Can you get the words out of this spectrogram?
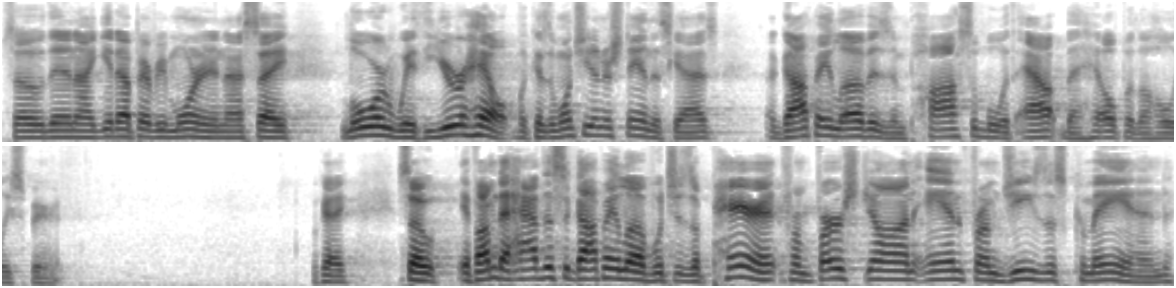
So then I get up every morning and I say, Lord, with your help, because I want you to understand this, guys, agape love is impossible without the help of the Holy Spirit. Okay? So if I'm to have this agape love, which is apparent from 1 John and from Jesus' command,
